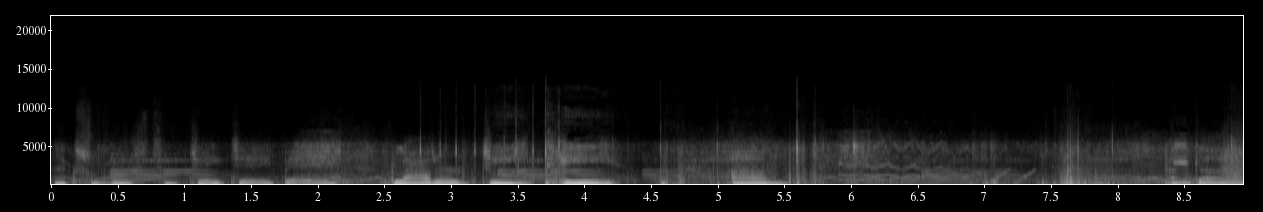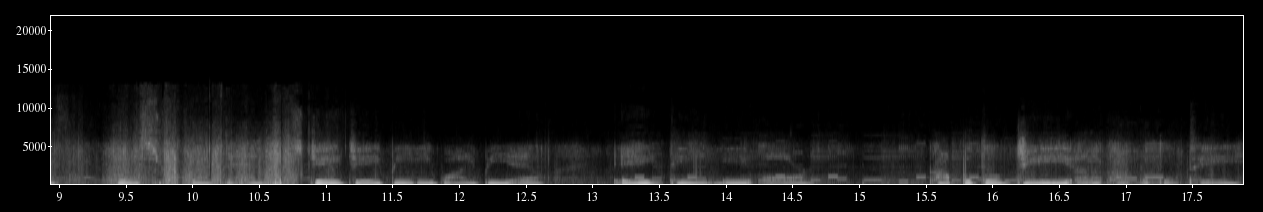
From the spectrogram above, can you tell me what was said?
Next one goes to JJ Bay Bladder GT. Um, and guys, please subscribe to him. It's JJ B E Y B L A D E R capital G and a capital T.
